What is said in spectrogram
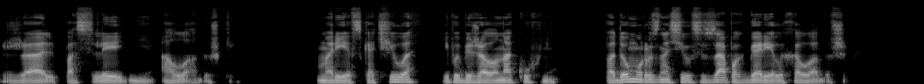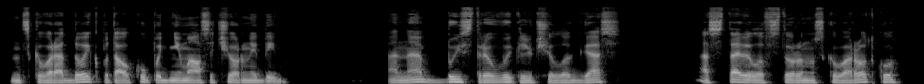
Жаль последние оладушки. Мария вскочила и побежала на кухню. По дому разносился запах горелых оладушек. Над сковородой к потолку поднимался черный дым. Она быстро выключила газ оставила в сторону сковородку,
